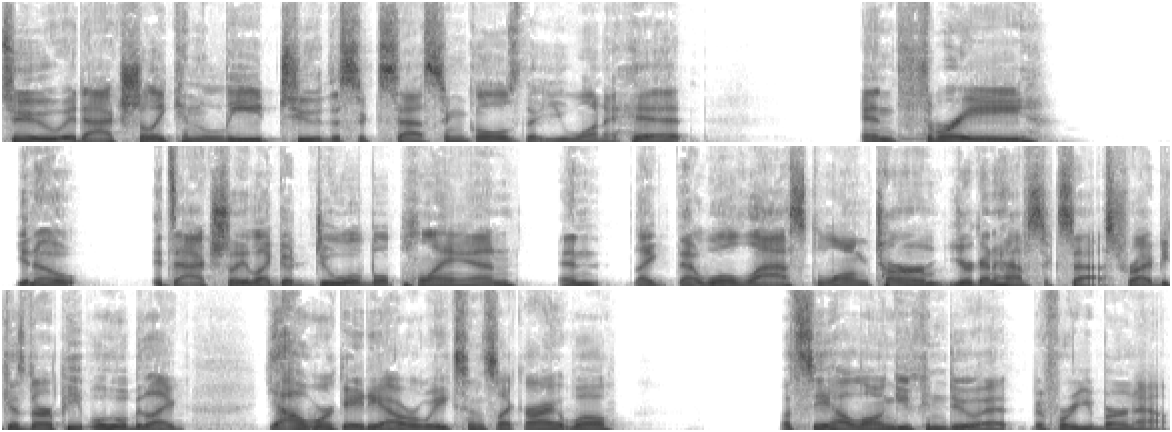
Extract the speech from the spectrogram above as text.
two, it actually can lead to the success and goals that you want to hit. And three, you know, it's actually like a doable plan and like that will last long term, you're going to have success, right? Because there are people who will be like, yeah, I'll work 80 hour weeks. And it's like, all right, well, let's see how long you can do it before you burn out.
